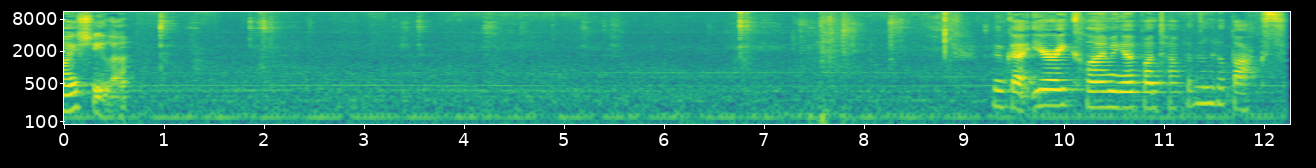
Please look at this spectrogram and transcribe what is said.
Hi, Sheila. We've got Yuri climbing up on top of the little box.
